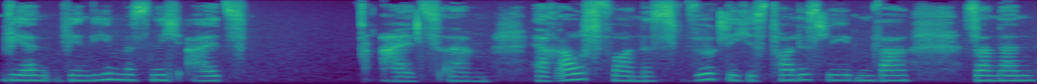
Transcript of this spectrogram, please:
Wir, wir nehmen es nicht als als ähm, herausforderndes, wirkliches, tolles Leben wahr, sondern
